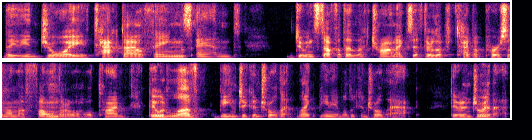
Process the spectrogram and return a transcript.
they enjoy tactile things and doing stuff with electronics if they're the type of person on the phone the whole time they would love being to control that like being able to control the app. They would enjoy that.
